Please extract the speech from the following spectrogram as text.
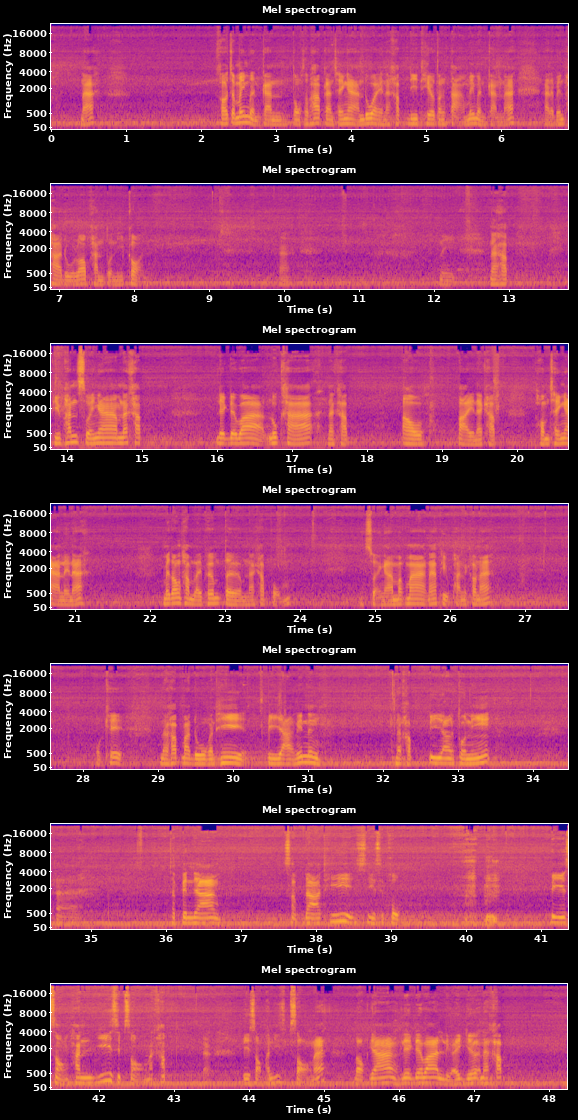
นะเขาจะไม่เหมือนกันตรงสภาพการใช้งานด้วยนะครับดีเทลต่างๆ ไม่เหมือนกันนะอะเดี๋ยวเป็นพาดูรอบคันตัวนี้ก่อนอนี่นะครับ ผิวพรรณสวยงามนะครับ เรียกได้ว่าลูกค้านะครับ เอาไปนะครับ พร้อมใช้งานเลยนะ ไม่ต้องทำอะไรเพิ่มเติมนะครับ ผมสวยงามมากๆนะ ผิวพรรณเขานะ โอเคนะครับ มาดูกันที่ปียางนิดนึงนะครับ ปียางตัวนี้จะเป็นยางสัปดาห์ที่ 46 ปี 2022 นะครับอะปี 2022 นะ ดอกยางเรียกได้ว่าเหลืออีกเยอะนะครับ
